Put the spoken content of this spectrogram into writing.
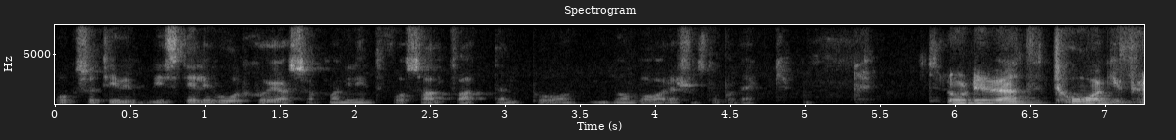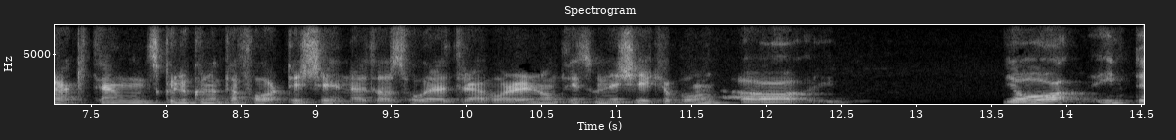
också till viss del i hård sjö så att man vill inte få saltvatten på de varor som står på däck. Tror du att tågfrakten skulle kunna ta fart i Kina av sågade trävaror? Är det någonting som ni kikar på? Ja, ja, inte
